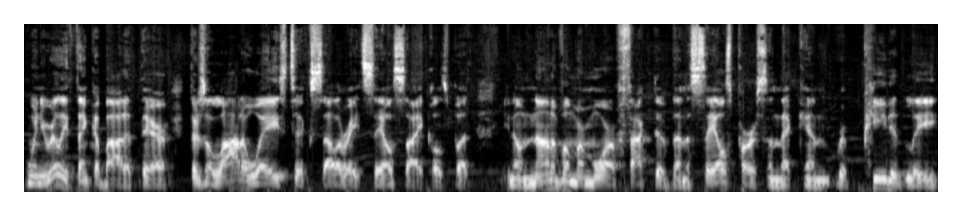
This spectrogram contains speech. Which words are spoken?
when you really think about it there, there's a lot of ways to accelerate sales cycles, but you know, none of them are more effective than a salesperson that can repeatedly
